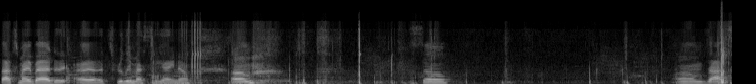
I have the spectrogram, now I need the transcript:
That's my bed. Uh, it's really messy, I know. Um, so, um, that's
